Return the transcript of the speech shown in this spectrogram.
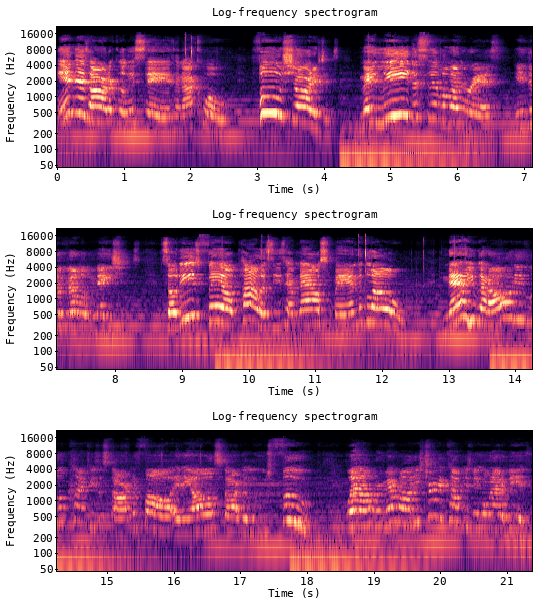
In this article, it says, and I quote, food shortages may lead to civil unrest in developed nations. So these failed policies have now spanned the globe. Now you got all these little countries are starting to fall and they all start to lose food. Well, remember all these trucking companies been going out of business.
